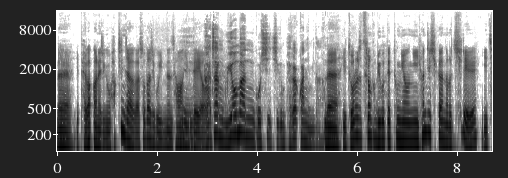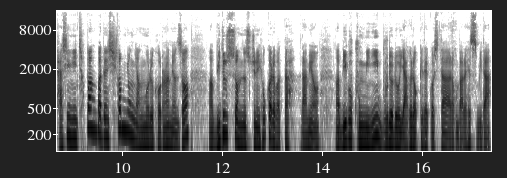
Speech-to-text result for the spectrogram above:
네, 이 백악관에 지금 확진자가 쏟아지고 있는 상황인데요. 네, 가장 위험한 곳이 지금 백악관입니다. 네, 이 도널드 트럼프 미국 대통령이 현지 시간으로 7일 이 자신이 처방받은 실험용 약물을 거론하면서 아, 믿을 수 없는 수준의 효과를 봤다라며 아, 미국 국민이 무료로 약을 얻게 될 것이다라고 말을 했습니다.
